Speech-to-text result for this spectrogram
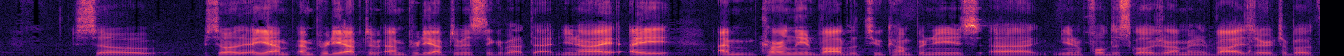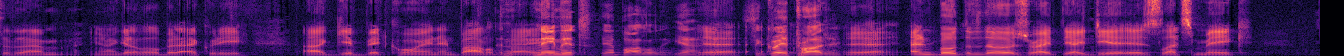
So so yeah, I'm, I'm pretty optim- I'm pretty optimistic about that. You know, I, I I'm currently involved with two companies. Uh, you know, full disclosure, I'm an advisor to both of them. You know, I get a little bit of equity. Uh, Give Bitcoin and BottlePay. Name it. Yeah, bottling. Yeah, Yeah. It's a great project. Yeah, and both of those, right? The idea is let's make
